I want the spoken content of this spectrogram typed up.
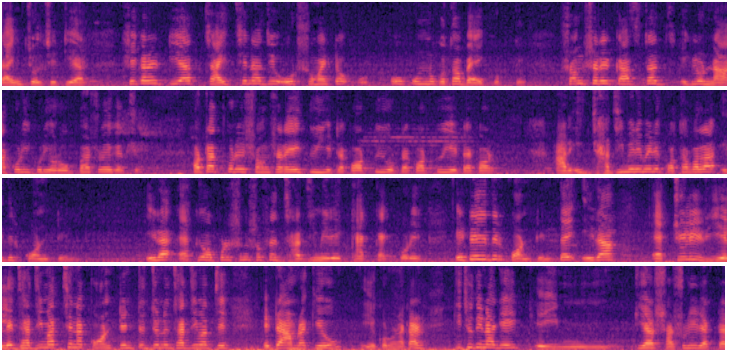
টাইম চলছে টিয়ার। সেখানে টিয়া চাইছে না যে ওর সময়টা ও অন্য কোথাও ব্যয় করতে। সংসারের কাজ টাজ এগুলো না করি করি ওর অভ্যাস হয়ে গেছে। হঠাৎ করে সংসারে, এই তুই এটা কর, তুই ওটা কর, তুই এটা কর। আর এই ঝাঁঝি মেরে মেরে কথা বলা এদের কন্টেন্ট এরা একে অপরের সঙ্গে সবসময় ঝাঁঝি মেরে, খ্যাক খ্যাক করে, এটাই এদের কন্টেন্ট তাই এরা অ্যাকচুয়ালি রিয়েলে ঝাঁঝি মারছে না কন্টেন্টের জন্য ঝাঁঝি মারছে, এটা আমরা কেউ ইয়ে করব না। কারণ কিছুদিন আগেই এই টিয়ার শাশুড়ির একটা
